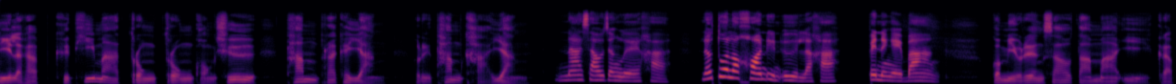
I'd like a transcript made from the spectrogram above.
นี่แหละครับคือที่มาตรงๆของชื่อถ้ำพระขยังหรือถ้ำขายังน่าเศร้าจังเลยค่ะ แล้วตัวละครอื่นๆล่ะคะ เป็นยังไงบ้าง ก็มีเรื่องเศร้าตามมาอีกครับ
